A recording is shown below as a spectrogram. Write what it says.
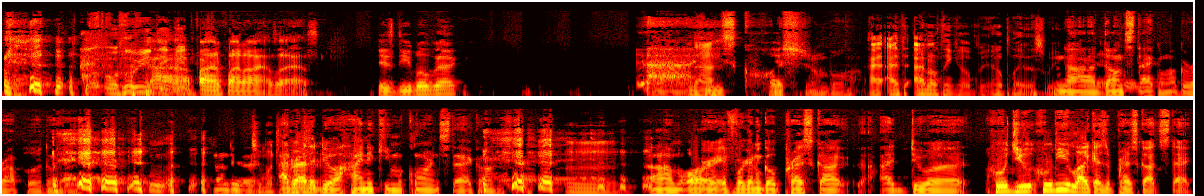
Well, who are you thinking? fine, fine. I'll ask. I'll ask. Is Deebo back? Nah. he's questionable. I I, th- I don't think he'll be, he'll play this week. Nah, don't stack him with Garoppolo. Don't do that. Don't do that. Too much I'd rather do a Heinicke McLaurin stack on. Mm, um, or if we're gonna go Prescott, I'd do a. Who would you? Who do you like as a Prescott stack?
